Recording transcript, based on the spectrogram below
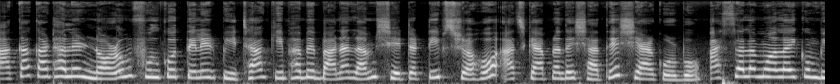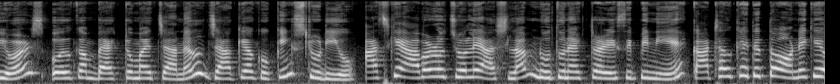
পাকা কাঁঠালের নরম ফুলকো তেলের পিঠা কীভাবে বানালাম সেটা টিপস সহ আজকে আপনাদের সাথে শেয়ার করব। আসসালামু আলাইকুম viewers, welcome back to my channel Zakia cooking studio. আজকে আবারও চলে আসলাম নতুন একটা রেসিপি নিয়ে। কাঁঠাল খেতে তো অনেকেই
